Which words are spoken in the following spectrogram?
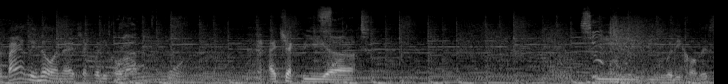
Apparently no, and I checked what he called I checked the uh the, the what do you call this?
